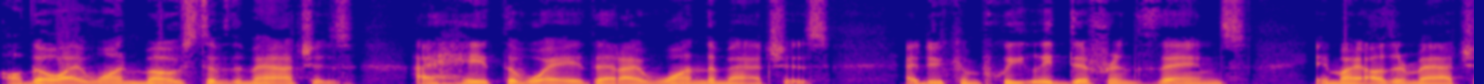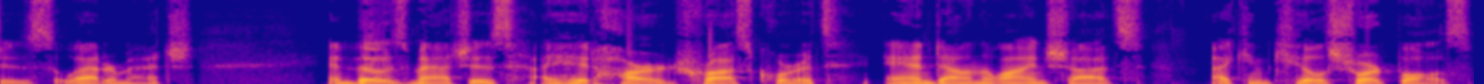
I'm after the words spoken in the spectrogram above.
Although I won most of the matches, I hate the way that I won the matches. I do completely different things in my other matches, ladder match. In those matches, I hit hard cross court and down the line shots. I can kill short balls.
